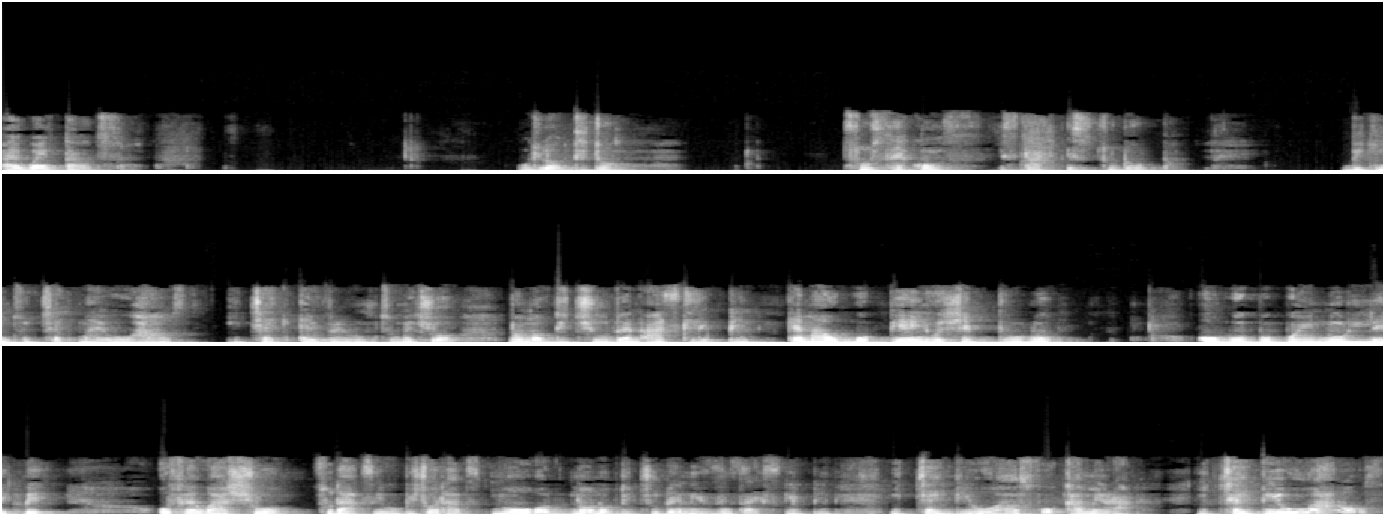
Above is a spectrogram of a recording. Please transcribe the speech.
I went out. We locked the door. Two seconds. He start. He stood up. Begin to check my whole house. He checked every room to make sure none of the children are sleeping. Kẹ́ máa wo bí èèyàn ṣe burú. Ó wo gbogbo inú ilé pé ó fẹ́ wà sure so that he will be sure that no none of the children is inside sleeping. He checked the whole house for camera. He checked the whole house.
